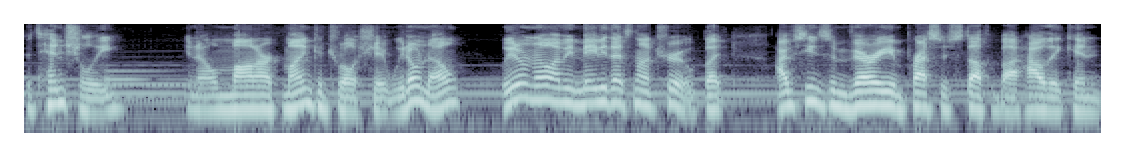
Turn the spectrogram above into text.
Potentially, you know, monarch mind control shit. We don't know. We don't know. I mean, maybe that's not true, but I've seen some very impressive stuff about how they can,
